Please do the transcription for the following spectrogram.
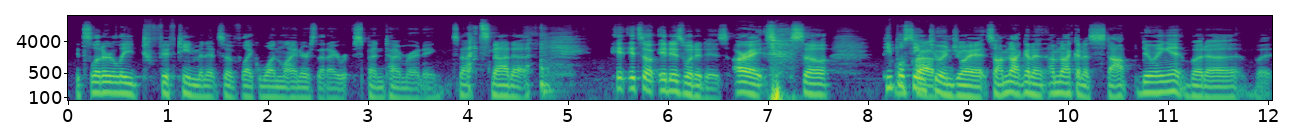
it's literally 15 minutes of like one liners that I spend time writing. It's not it's not a it, it's a it is what it is. All right, so people seem proud. to enjoy it so i'm not gonna i'm not gonna stop doing it but uh but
